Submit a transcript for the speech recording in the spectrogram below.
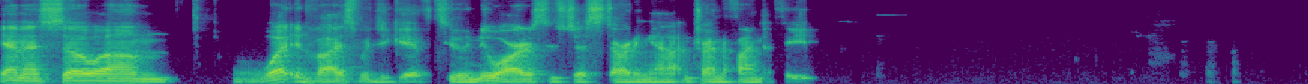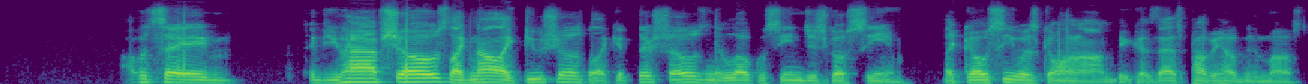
Yeah, man. So, um, what advice would you give to a new artist who's just starting out and trying to find their feet? I would say if you have shows, like not like do shows, but like if there's shows in the local scene, just go see them. Like go see what's going on because that's probably helping the most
